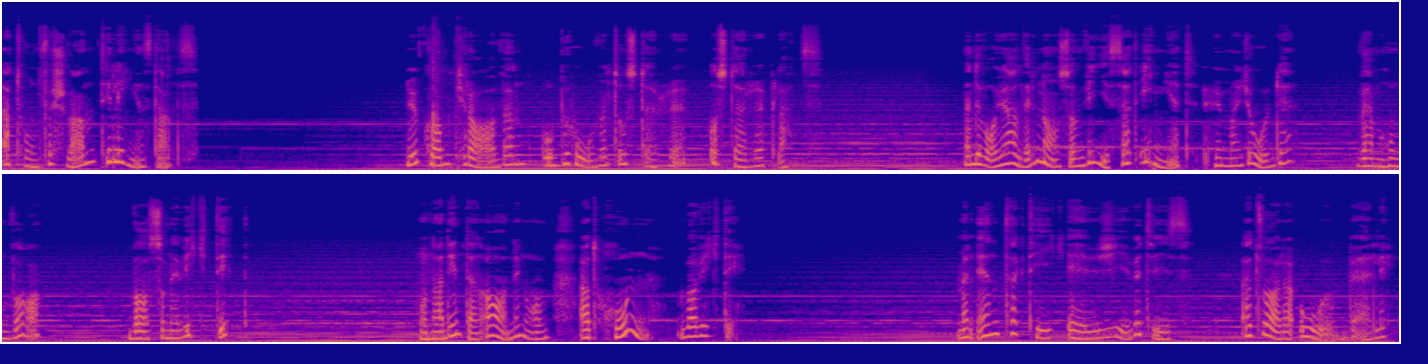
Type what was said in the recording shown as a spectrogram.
att hon försvann till ingenstans. Nu kom kraven och behoven tog större och större plats. Men det var ju aldrig någon som visat inget hur man gjorde, vem hon var, vad som är viktigt. Hon hade inte en aning om att hon var viktig. Men en taktik är ju givetvis att vara oumbärlig.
